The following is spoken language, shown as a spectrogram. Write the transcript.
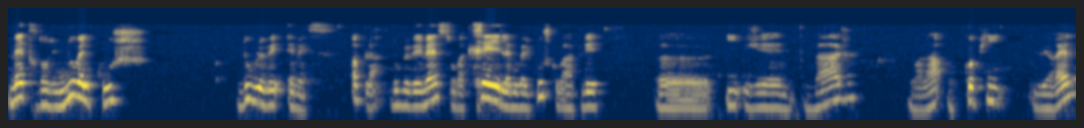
mettre dans une nouvelle couche WMS. Hop là, WMS, on va créer la nouvelle couche qu'on va appeler euh, IGN image. Voilà, on copie l'URL,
